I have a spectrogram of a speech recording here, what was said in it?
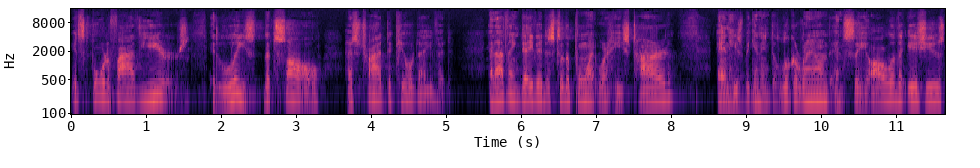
It's four to five years, at least, that Saul has tried to kill David. And I think David is to the point where he's tired and he's beginning to look around and see all of the issues.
